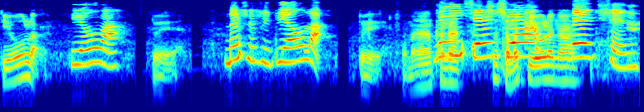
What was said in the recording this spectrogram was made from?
丢了，丢了。对 Missing 是丢了。对，我们看看是什么丢了呢？missing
